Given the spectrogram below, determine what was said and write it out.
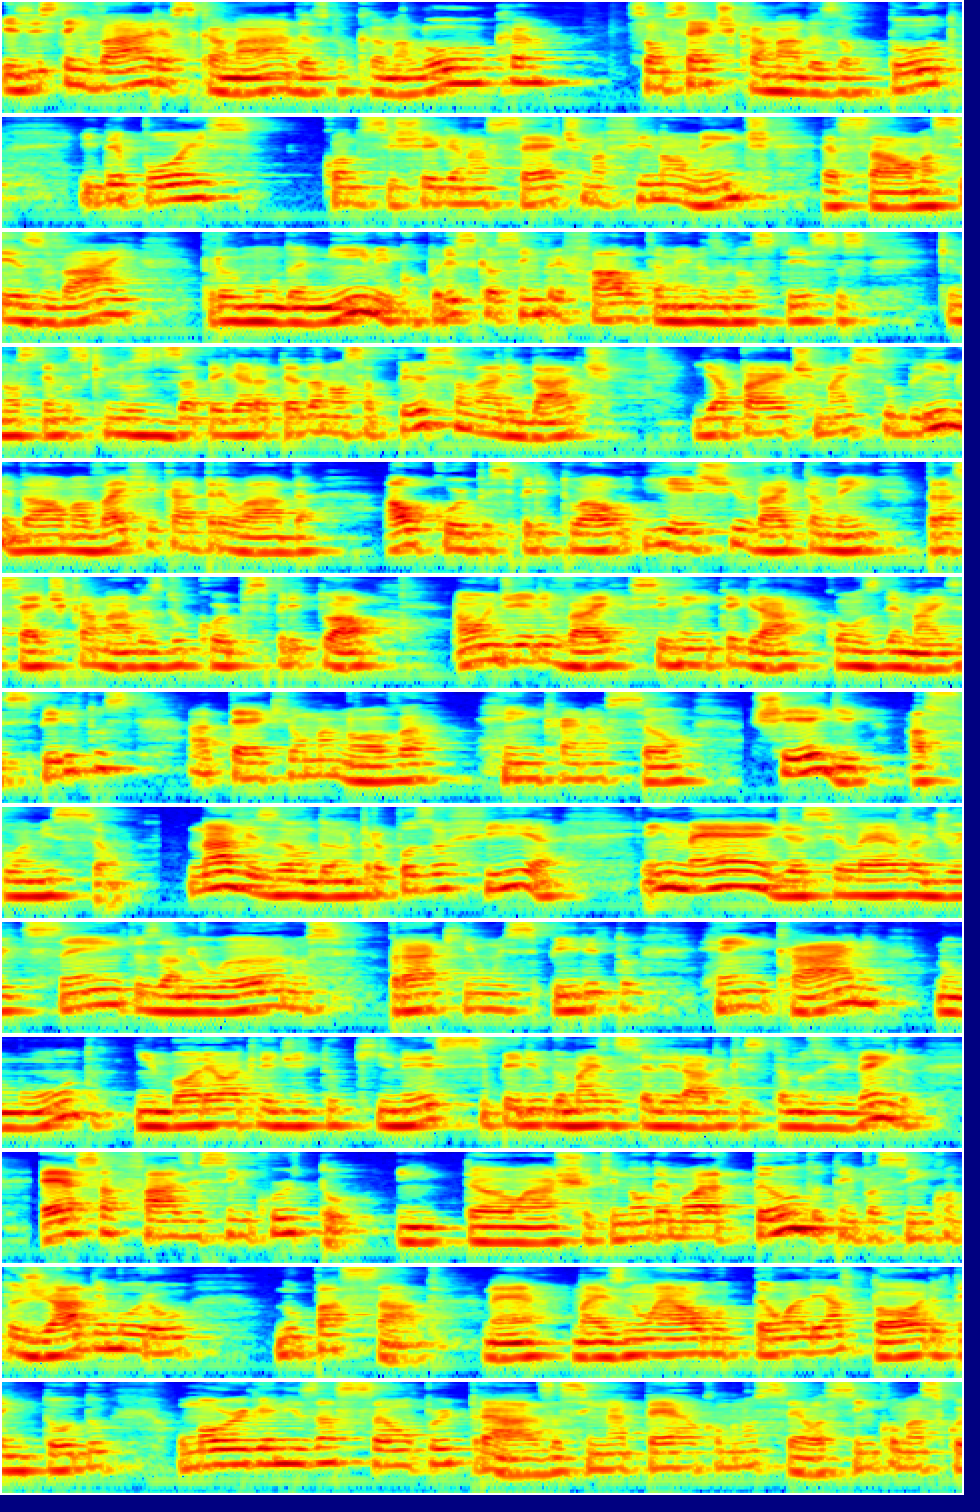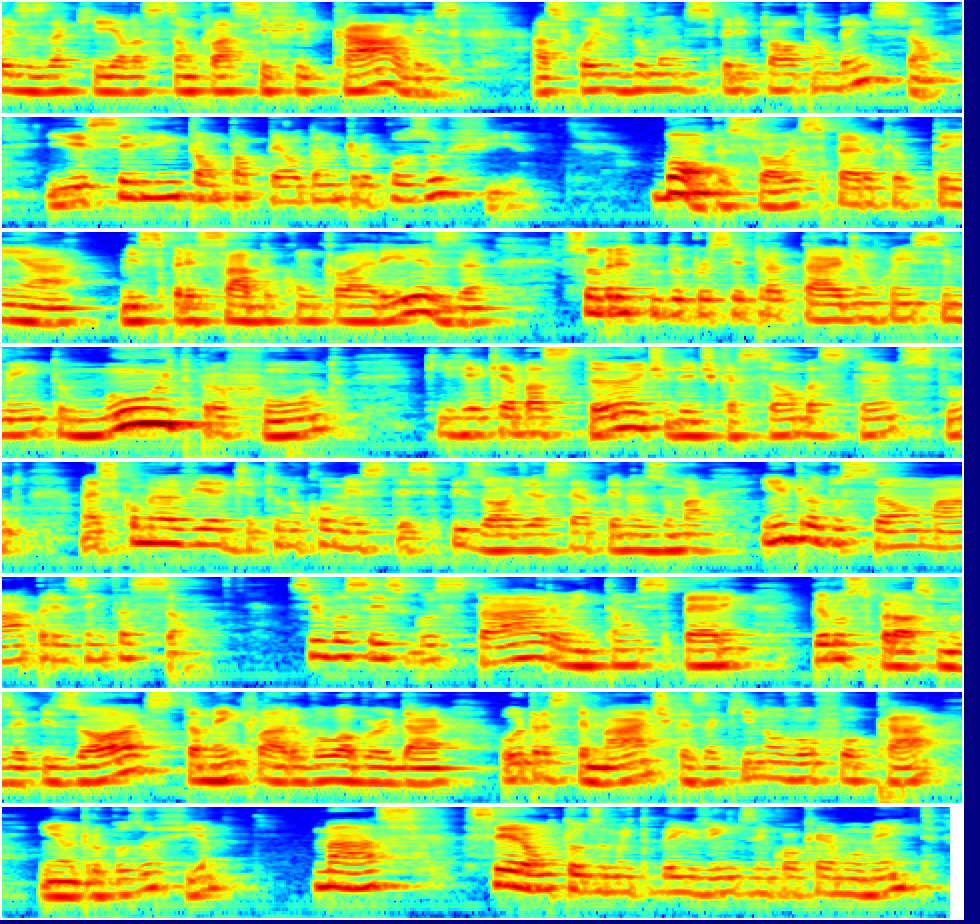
Existem várias camadas do Kama Louca, são sete camadas ao todo, e depois, quando se chega na sétima, finalmente essa alma se esvai para o mundo anímico, por isso que eu sempre falo também nos meus textos que nós temos que nos desapegar até da nossa personalidade e a parte mais sublime da alma vai ficar atrelada ao corpo espiritual e este vai também para sete camadas do corpo espiritual, onde ele vai se reintegrar com os demais espíritos até que uma nova reencarnação chegue à sua missão. Na visão da antroposofia, em média se leva de 800 a 1000 anos para que um espírito reencarne no mundo, embora eu acredito que nesse período mais acelerado que estamos vivendo, essa fase se encurtou. Então acho que não demora tanto tempo assim quanto já demorou no passado, né? Mas não é algo tão aleatório, tem toda uma organização por trás, assim na terra como no céu, assim como as coisas aqui elas são classificáveis, as coisas do mundo espiritual também são. E esse seria então o papel da antroposofia. Bom, pessoal, eu espero que eu tenha me expressado com clareza, sobretudo por se tratar de um conhecimento muito profundo que requer bastante dedicação, bastante estudo, mas como eu havia dito no começo desse episódio, essa é apenas uma introdução, uma apresentação. Se vocês gostaram, então esperem pelos próximos episódios. Também, claro, vou abordar outras temáticas aqui, não vou focar em antroposofia mas serão todos muito bem-vindos em qualquer momento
